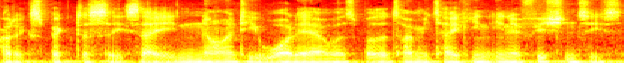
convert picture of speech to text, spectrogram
I'd expect to see, say, 90 watt hours by the time you take in inefficiencies.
